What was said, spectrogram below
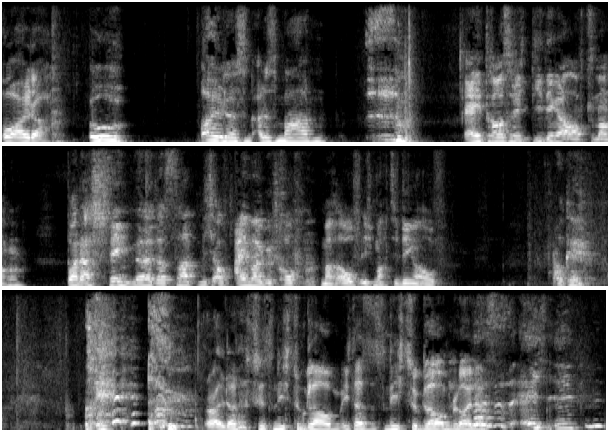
Oh, Alter. Oh. Alter, das sind alles Maden. Ey, traust du dich, die Dinger aufzumachen? Boah, das stinkt, ne? Das hat mich auf einmal getroffen. Mach auf, ich mach die Dinge auf. Okay. Alter, das ist nicht zu glauben. Ich, das ist nicht zu glauben, Leute. ist echt eklig.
